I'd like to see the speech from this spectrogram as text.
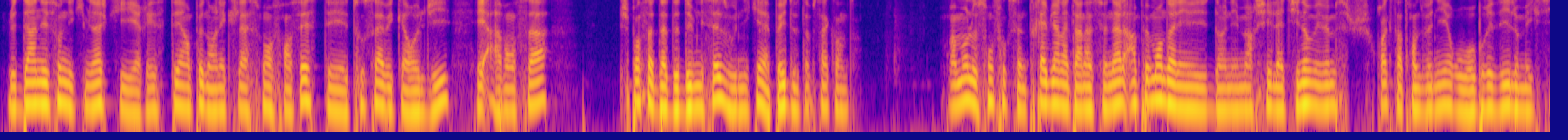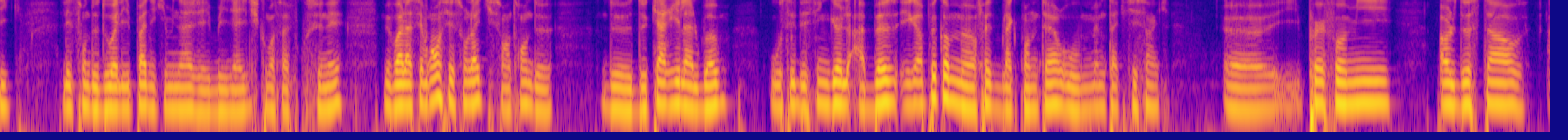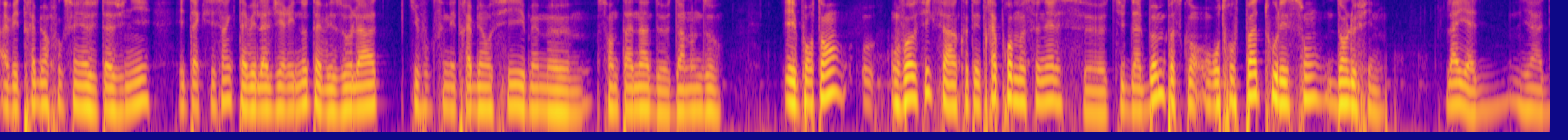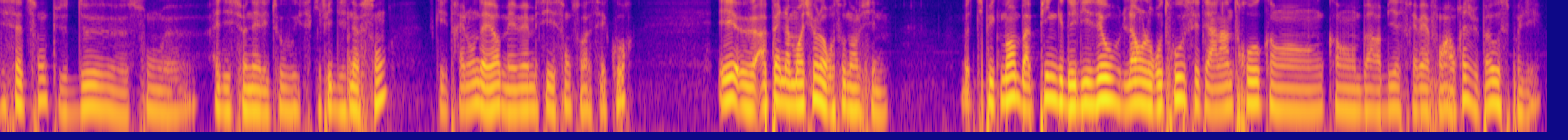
le dernier son de Nicki Minaj qui est resté un peu dans les classements français, c'était tout ça avec Carol G. Et avant ça, je pense à date de 2016 où Nickel a pas eu de top 50. Vraiment, le son fonctionne très bien à l'international, un peu moins dans les, dans les marchés latinos, mais même je crois que c'est en train de venir, ou au Brésil, au Mexique, les sons de Dua Lipa, Nicki Minaj et Billie Eilish commencent à fonctionner. Mais voilà, c'est vraiment ces sons-là qui sont en train de, de, de l'album, où c'est des singles à buzz, et un peu comme en fait Black Panther ou même Taxi 5. Euh, Pray For Me, All the Stars avaient très bien fonctionné aux États-Unis, et Taxi 5, t'avais l'Algérino, t'avais Zola, qui fonctionnait très bien aussi, et même euh, Santana d'Alonso. Et pourtant, on voit aussi que c'est un côté très promotionnel ce type d'album parce qu'on retrouve pas tous les sons dans le film. Là, il y a, y a 17 sons plus 2 euh, sons euh, additionnels et tout, ce qui fait 19 sons, ce qui est très long d'ailleurs, mais même si les sons sont assez courts. Et à peine la moitié, on le retrouve dans le film. Bah, typiquement, bah, Pink de Liseo, là on le retrouve, c'était à l'intro quand, quand Barbie se réveille. Enfin, après, je vais pas vous spoiler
